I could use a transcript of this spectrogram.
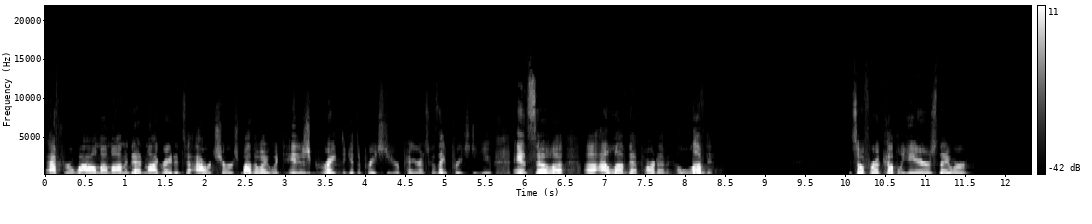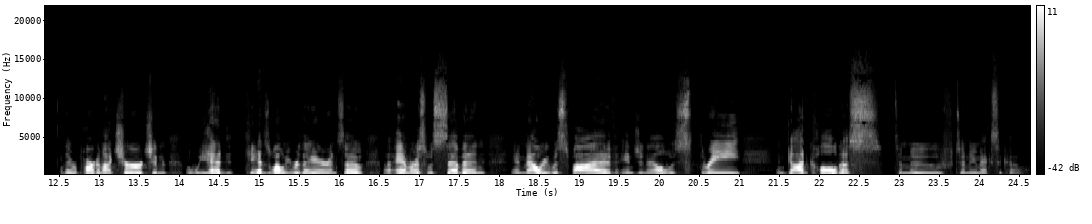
After a while, my mom and dad migrated to our church. By the way, it is great to get to preach to your parents because they preach to you. And so uh, uh, I love that part of it. I loved it. And so for a couple years, they were they were part of my church, and we had kids while we were there. And so uh, Amaris was seven, and Mallory was five, and Janelle was three. And God called us to move to New Mexico.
